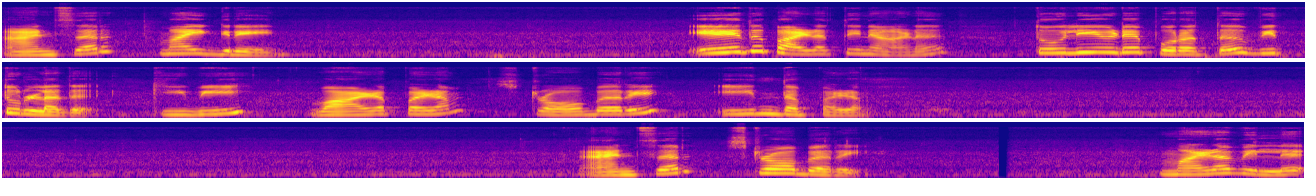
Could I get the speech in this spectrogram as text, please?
Answer migraine. ഏത് പഴത്തിനാണ് തൊലിയുടെ പുറത്ത് വിത്തുള്ളത്? കിവി വാഴപ്പഴം സ്ട്രോബെറി ഈന്തപ്പഴം. Answer strawberry. മഴവില്ല്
